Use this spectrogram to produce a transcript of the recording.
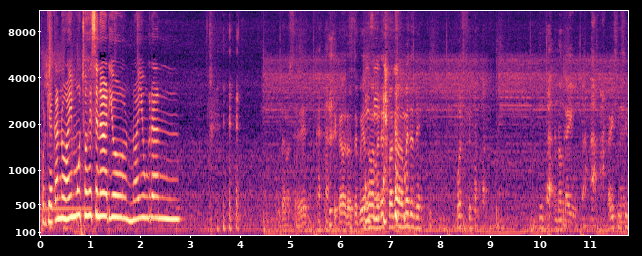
Porque acá no hay muchos escenarios, no hay un gran... Puta, no se ve. Este cabrón, ¿te sí. meter para acá? Métete. Porfa. No caigo. Ahí sí, sí.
